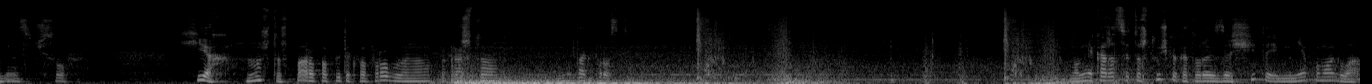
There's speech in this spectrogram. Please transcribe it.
11 часов. Хех. Ну что ж, пару попыток попробую, но пока что не так просто. Но мне кажется, эта штучка, которая с защитой, мне помогла.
